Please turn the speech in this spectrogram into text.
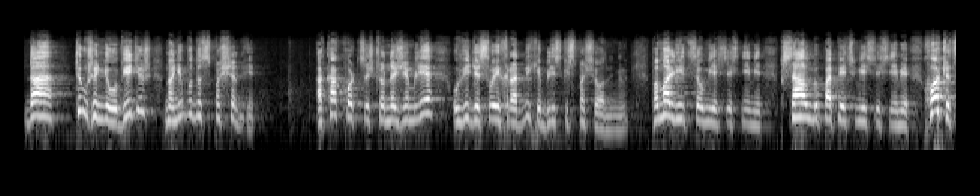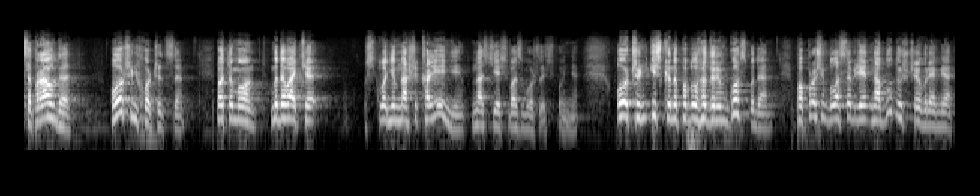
Да, ты уже не увидишь, но они будут спасены. А как хочется что на земле увидеть своих родных и близких спасенными, помолиться вместе с ними, псалмы попеть вместе с ними. Хочется, правда? Очень хочется. Поэтому мы давайте склоним наши колени, у нас есть возможность сегодня. Очень искренне поблагодарим Господа, попросим благословения на будущее время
